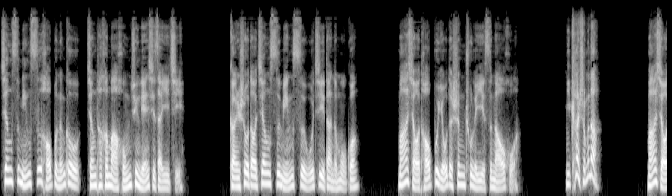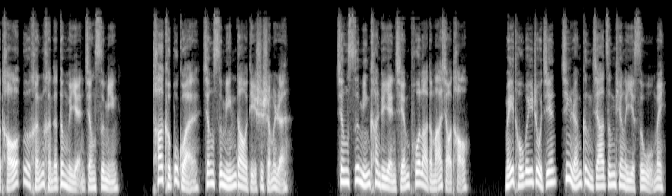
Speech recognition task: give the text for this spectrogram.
江思明丝毫不能够将他和马红俊联系在一起。感受到江思明肆无忌惮的目光，马小桃不由得生出了一丝恼火。你看什么呢？马小桃恶狠狠地瞪了眼江思明，他可不管江思明到底是什么人。江思明看着眼前泼辣的马小桃，眉头微皱间，竟然更加增添了一丝妩媚。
